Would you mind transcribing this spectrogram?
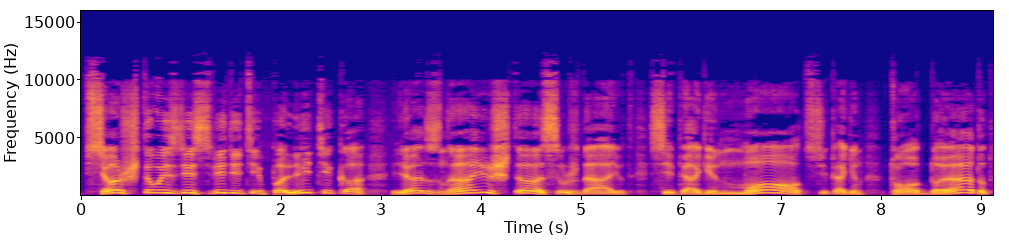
«Все, что вы здесь видите, политика. Я знаю, что осуждают. Сипягин мод, Сипягин тот да этот,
